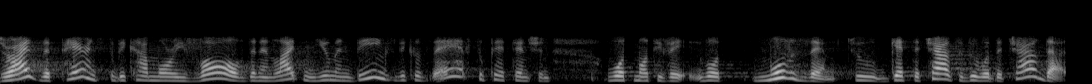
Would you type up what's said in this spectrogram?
drives the parents to become more evolved and enlightened human beings because they have to pay attention what motivate what moves them to get the child to do what the child does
